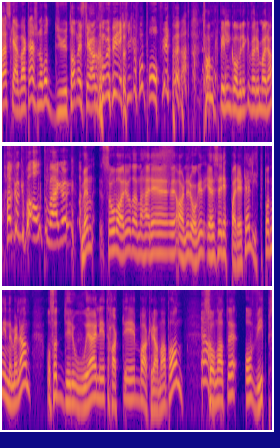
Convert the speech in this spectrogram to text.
har Skau vært her, så nå må du ta neste gang kommer. Vi rekker ikke å få påfyll før Tankbilen kommer ikke før i morgen. Han kan ikke få alt hver gang. Men så var det jo denne her eh, Arne Roger jeg, Så reparerte jeg litt på den innimellom, og så dro jeg litt hardt i bakramma på den. Ja. Sånn at Og vips,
